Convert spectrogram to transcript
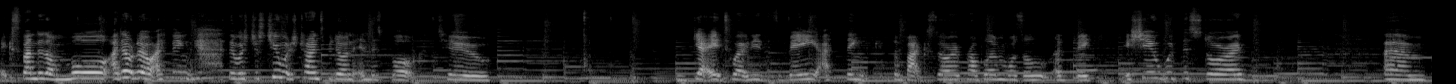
expanded on more. I don't know, I think there was just too much trying to be done in this book to get it to where it needed to be. I think the backstory problem was a, a big issue with this story. Um,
